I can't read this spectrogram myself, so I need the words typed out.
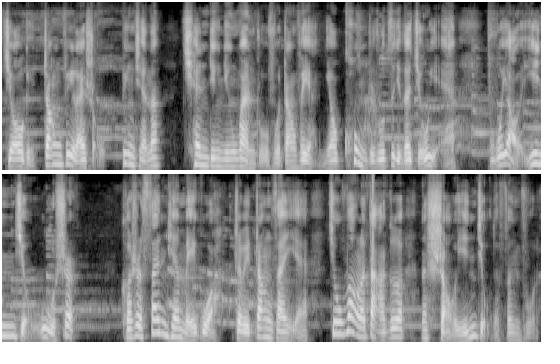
交给张飞来守，并且呢，千叮咛万嘱咐张飞啊，你要控制住自己的酒瘾，不要因酒误事儿。可是三天没过，这位张三爷就忘了大哥那少饮酒的吩咐了。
